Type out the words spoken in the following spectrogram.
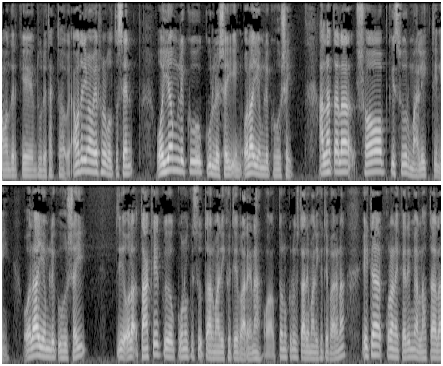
আমাদেরকে দূরে থাকতে হবে। আমাদের ইমাম এরফর বলতেছেন ওয়াম লিকু কুল্লে ইন ওলা ইয়ম লিকু হুসাই আল্লাহ তালা সব কিছুর মালিক তিনি। ওলা ইয়ম লিকু হুসাই তাকে কোনো কিছু তার মালিক হইতে পারে না কোনো কিছু তার মালিক হইতে পারে না। এটা কোরআনে কারিমে আল্লাহ তালা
